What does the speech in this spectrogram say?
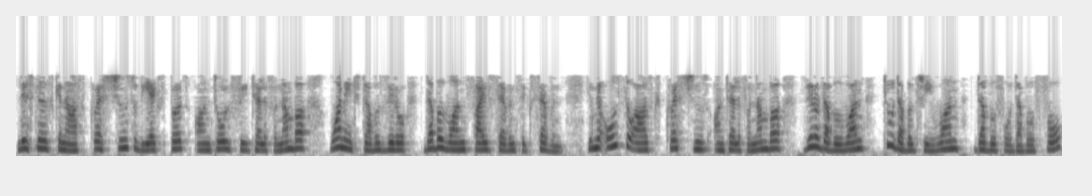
Listeners can ask questions to the experts on toll-free telephone number 1800-115767. You may also ask questions on telephone number 011-2331-4444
